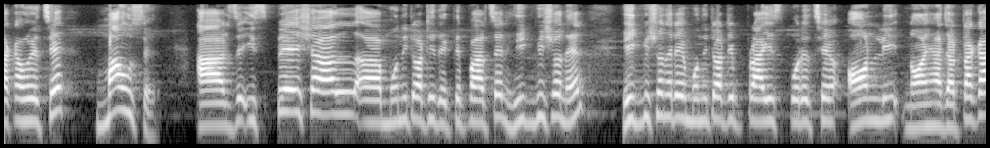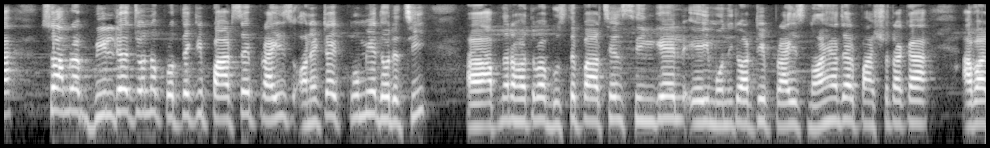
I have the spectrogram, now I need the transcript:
রাখা হয়েছে মাউসের আর যে স্পেশাল মনিটরটি দেখতে পাচ্ছেন হিগ ভিশনের হিগ ভিশনের এই মনিটরটির প্রাইস পড়েছে অনলি নয় হাজার টাকা। সো আমরা বিল্ডের জন্য প্রত্যেকটি পার্টসের প্রাইস অনেকটাই কমিয়ে ধরেছি। আপনারা হয়তোবা বুঝতে পারছেন সিঙ্গেল এই মনিটরটির প্রাইস নয় হাজার পাঁচশো টাকা। আবার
